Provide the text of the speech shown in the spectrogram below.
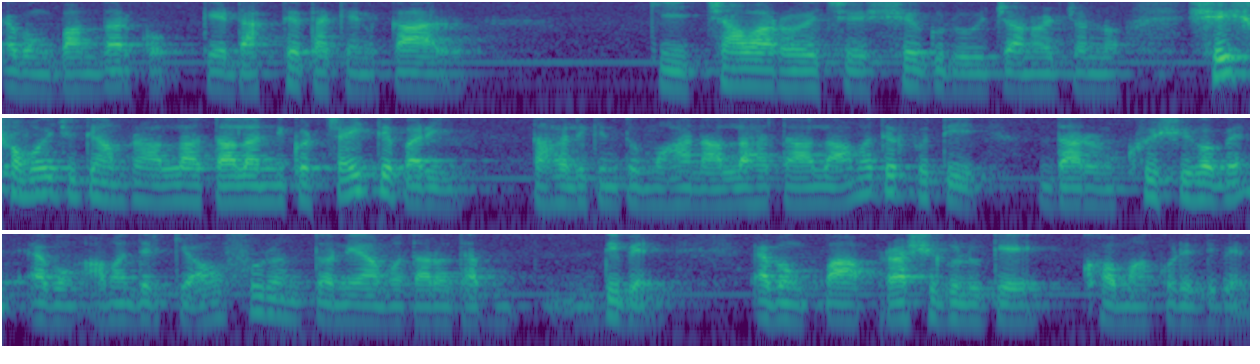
এবং বান্দারকে ডাকতে থাকেন, কার কি চাওয়া রয়েছে সেগুলো জানার জন্য। সেই সময় যদি আমরা আল্লাহ তাআলার নিকট চাইতে পারি, তাহলে কিন্তু মহান আল্লাহ তাআলা আমাদের প্রতি দারুণ খুশি হবেন এবং আমাদেরকে অফুরন্ত নিয়ামত আরও দিবেন। এবং পাপ রাশিগুলোকে ক্ষমা করে দিবেন।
